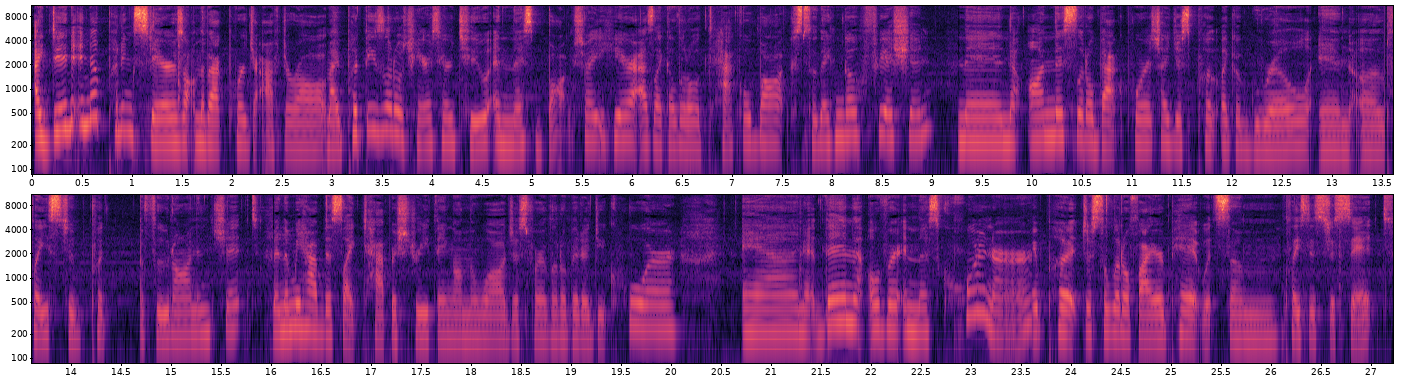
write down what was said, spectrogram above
I did end up putting stairs on the back porch after all. I put these little chairs here too and this box right here as like a little tackle box so they can go fishing. And then on this little back porch, I just put like a grill and a place to put the food on and shit. And then we have this like tapestry thing on the wall just for a little bit of decor. And then over in this corner, I put just a little fire pit with some places to sit.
